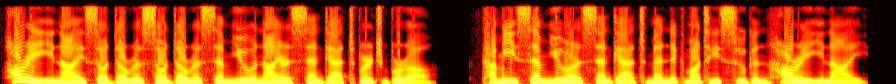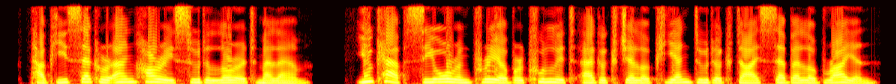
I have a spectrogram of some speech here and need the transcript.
Hari ini saudara-saudara semua sangat bergembira. Kami semua sangat menikmati sugan hari ini. Tapi sekarang hari sudah larut malam. Ukap seorang pria berkulit agak gelap yang duduk di sebelah Brian.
